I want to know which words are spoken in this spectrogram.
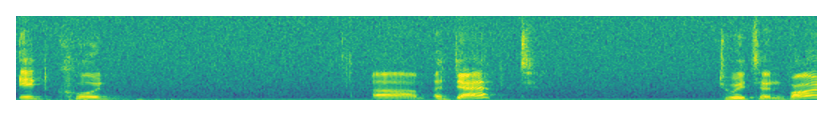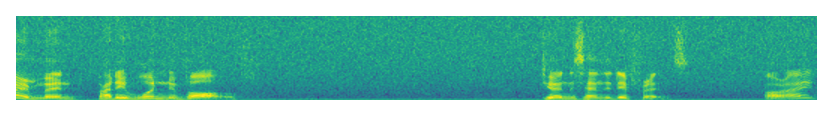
it could um, adapt to its environment, but it wouldn't evolve. Do you understand the difference? All right?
